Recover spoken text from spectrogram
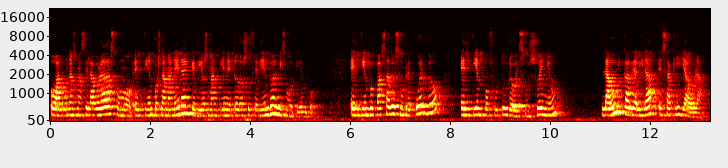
o algunas más elaboradas como el tiempo es la manera en que Dios mantiene todo sucediendo al mismo tiempo. El tiempo pasado es un recuerdo, el tiempo futuro es un sueño. La única realidad es aquí y ahora.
